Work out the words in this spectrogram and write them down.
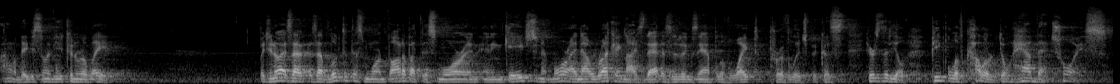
I don't know, maybe some of you can relate. But you know, as, I, as I've looked at this more and thought about this more and, and engaged in it more, I now recognize that as an example of white privilege because here's the deal people of color don't have that choice.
